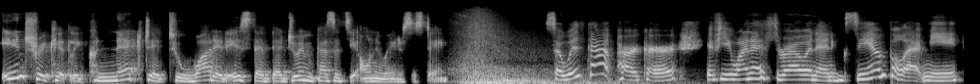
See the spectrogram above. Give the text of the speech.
intricately connected to what it is that they're doing because it's the only way to sustain. So, with that, Parker, if you want to throw an example at me,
